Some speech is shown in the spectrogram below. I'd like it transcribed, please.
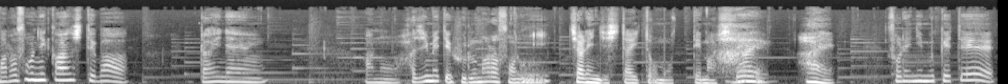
マラソンに関しては来年あの初めてフルマラソンにチャレンジしたいと思ってまして、はい、はい、それに向けて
